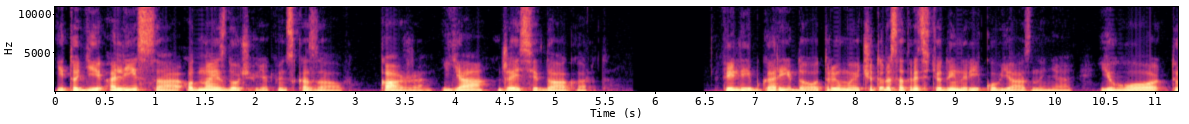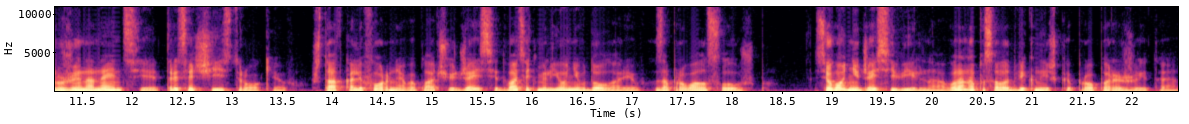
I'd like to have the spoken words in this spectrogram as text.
І тоді Аліса, одна із дочок, як він сказав, каже: Я Джейсі Дагард. Філіп Гарідо отримує 431 рік ув'язнення. Його дружина Ненсі 36 років. Штат Каліфорнія виплачує Джейсі 20 мільйонів доларів за провал служб. Сьогодні Джейсі вільна. Вона написала дві книжки про пережите:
